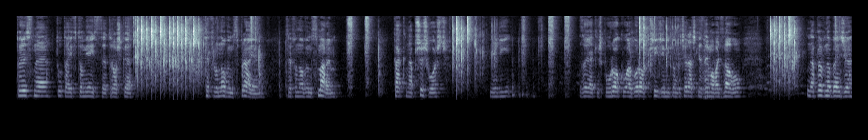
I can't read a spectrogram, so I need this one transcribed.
prysnę tutaj w to miejsce troszkę teflonowym sprayem, teflonowym smarem. Tak na przyszłość, jeżeli za jakieś pół roku albo rok przyjdzie mi tą wycieraczkę zdejmować znowu, na pewno będzie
